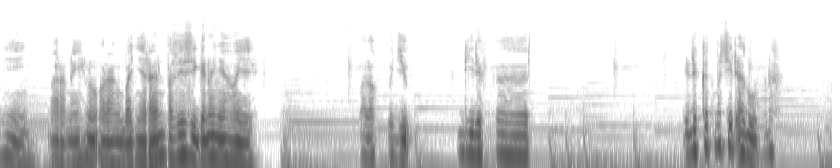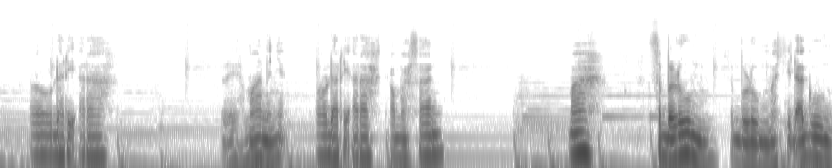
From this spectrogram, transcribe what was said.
nih marane nu orang banyaran pasti sih gana nyaho ya balok uju di deket di deket masjid agung lah kalau dari arah dari mananya kalau dari arah kamasan mah sebelum sebelum masjid agung.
